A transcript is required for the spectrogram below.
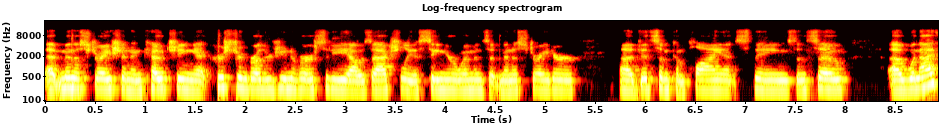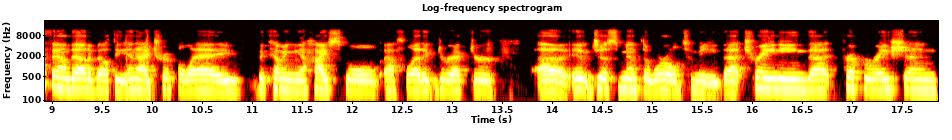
administration and coaching at Christian Brothers University, I was actually a senior women's administrator. Uh, did some compliance things, and so uh, when I found out about the NIAAA becoming a high school athletic director, uh, it just meant the world to me. That training, that preparation.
